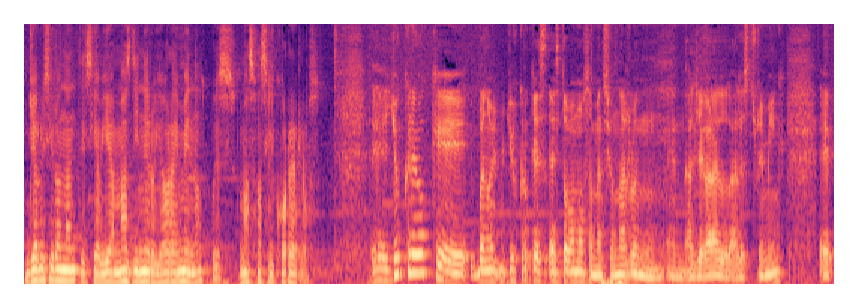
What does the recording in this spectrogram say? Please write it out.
ya lo hicieron antes y había más dinero y ahora hay menos, pues más fácil correrlos. Eh, yo creo que, bueno, yo creo que esto vamos a mencionarlo al llegar al, streaming. Eh,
